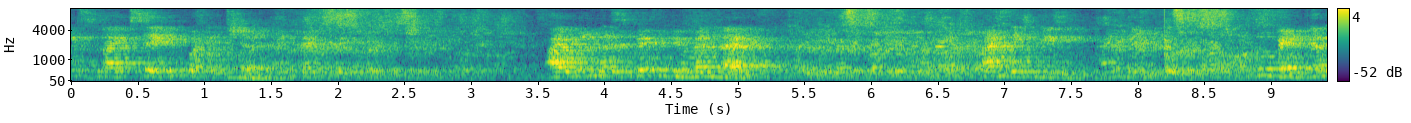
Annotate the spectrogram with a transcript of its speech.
its life-saving potential. I will respect human life and dignity to mental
